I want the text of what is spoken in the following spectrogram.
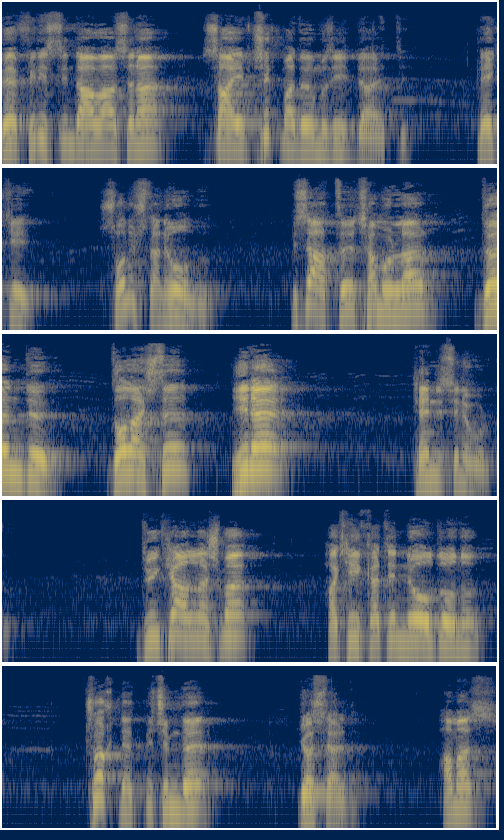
ve Filistin davasına sahip çıkmadığımızı iddia etti. Peki sonuçta ne oldu? Bize attığı çamurlar döndü, dolaştı, yine kendisini vurdu. Dünkü anlaşma hakikatin ne olduğunu çok net biçimde gösterdi. Hamas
